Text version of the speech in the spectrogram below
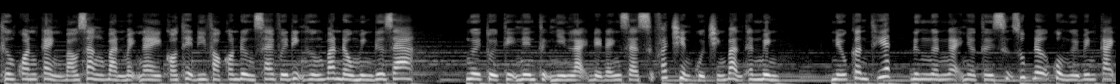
Thương quan cảnh báo rằng bản mệnh này có thể đi vào con đường sai với định hướng ban đầu mình đưa ra. Người tuổi Tỵ nên tự nhìn lại để đánh giá sự phát triển của chính bản thân mình. Nếu cần thiết, đừng ngần ngại nhờ tới sự giúp đỡ của người bên cạnh.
